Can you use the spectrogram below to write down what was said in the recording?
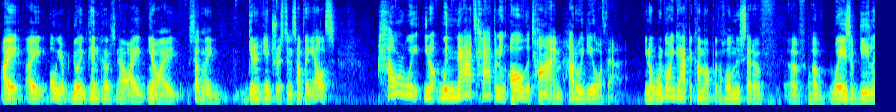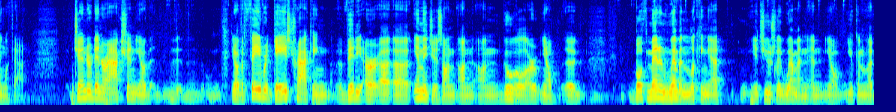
I, I, oh, you're doing pin codes now. I, you know, I suddenly get an interest in something else. How are we, you know, when that's happening all the time, how do we deal with that? You know, we're going to have to come up with a whole new set of, of, of ways of dealing with that. Gendered interaction, you know, the, the, you know, the favorite gaze tracking video or uh, uh, images on, on, on Google are, you know, uh, both men and women looking at it's usually women, and you know you can let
